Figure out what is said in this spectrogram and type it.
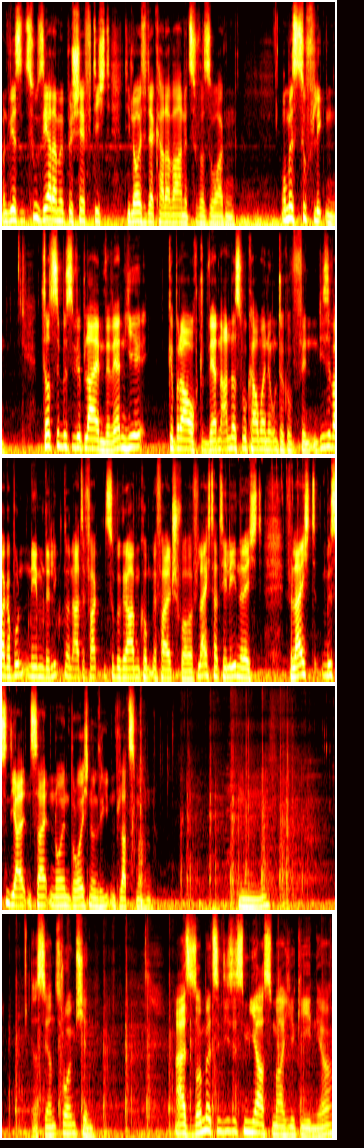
und wir sind zu sehr damit beschäftigt, die Leute der Karawane zu versorgen. Um es zu flicken. Trotzdem müssen wir bleiben. Wir werden hier gebraucht und werden anderswo kaum eine Unterkunft finden. Diese Vagabunden neben Relikten und Artefakten zu begraben, kommt mir falsch vor. Aber vielleicht hat Helene recht. Vielleicht müssen die alten Zeiten neuen Bräuchen und Riten Platz machen. Hm. Das ist ja ein Träumchen. Also, sollen wir jetzt in dieses Miasma hier gehen, ja?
